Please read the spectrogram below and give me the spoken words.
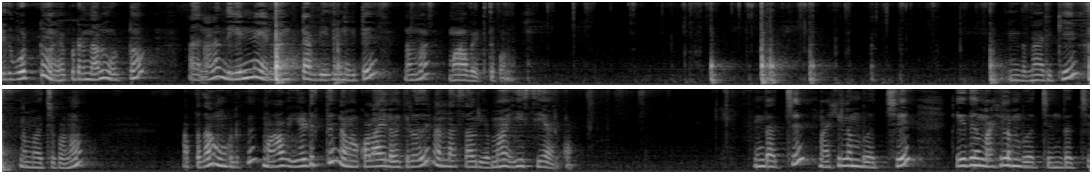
இது ஒட்டும் எப்படி இருந்தாலும் ஒட்டும். அதனால் அந்த எண்ணெயை லைட்டாக அப்படி இது பண்ணிக்கிட்டு நம்ம மாவு எடுத்துக்கணும். இந்த மாதிரிக்கு நம்ம வச்சுக்கணும். அப்போ தான் உங்களுக்கு மாவு எடுத்து நம்ம குழாயில் வைக்கிறது நல்லா சௌரியமாக ஈஸியாக இருக்கும். இந்த அச்சு மகிழம்பு வச்சு இது மகிழம்பு வச்சு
